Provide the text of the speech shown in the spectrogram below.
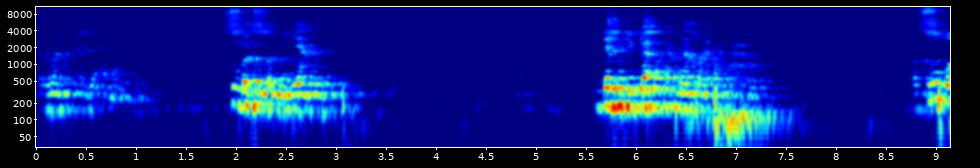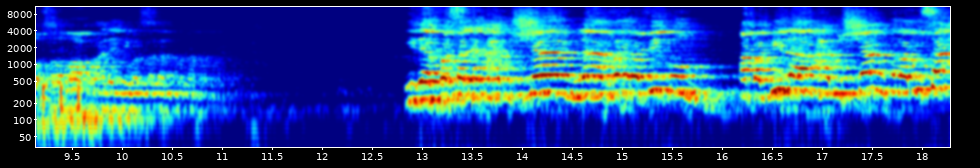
Karena kekayaannya, sumber-sumber minyaknya, dan juga karena mereka tahu Rasulullah Shallallahu Alaihi Wasallam pernah berkata, "Jika fasada ahlus Syam la khaira fikum." Apabila ahlus Syam telah rusak,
